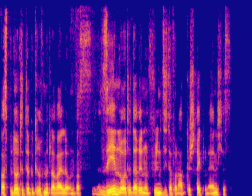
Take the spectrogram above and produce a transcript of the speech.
was bedeutet der Begriff mittlerweile und was sehen Leute darin und fühlen sich davon abgeschreckt und ähnliches?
